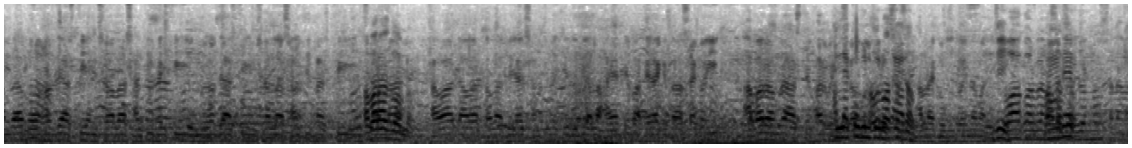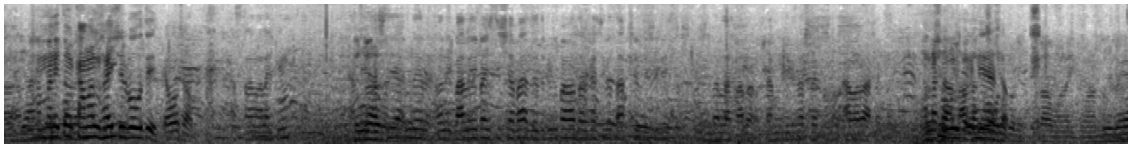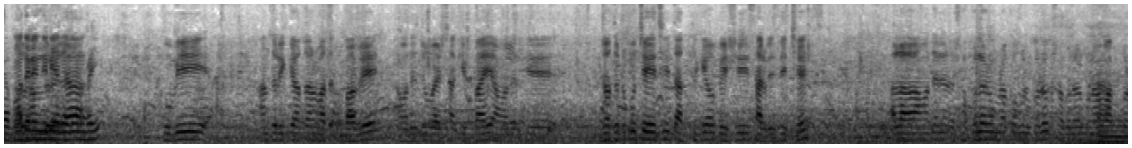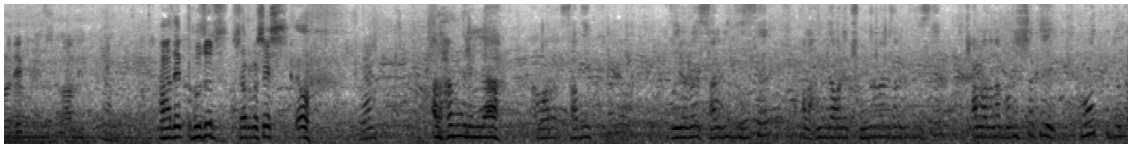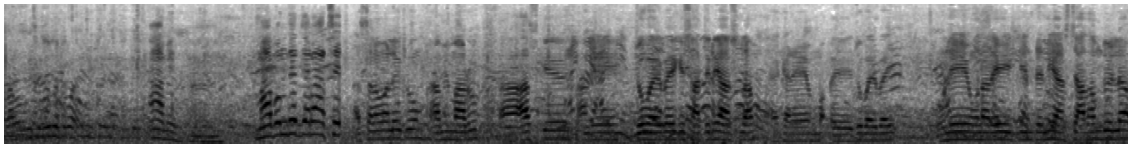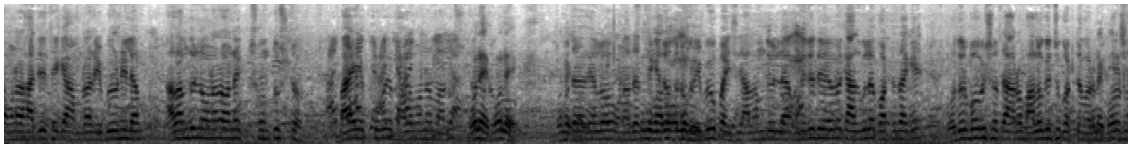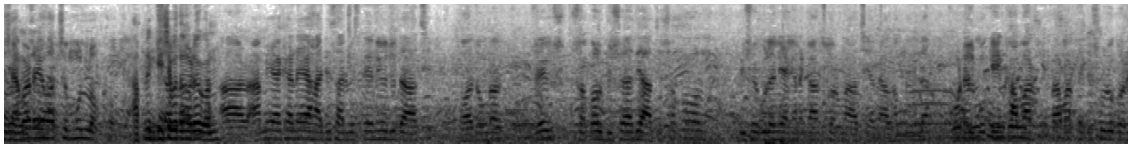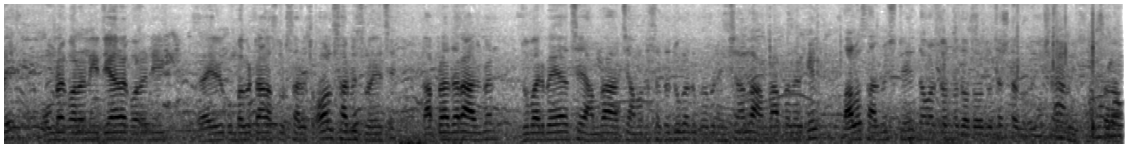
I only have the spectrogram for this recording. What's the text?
আমরা বড় হজে আসছি ইনশাল্লাহ শান্তি পাইছি হজে আসছি ইনশাল্লাহ শান্তি পাচ্ছি আবার আসব আমরা। খাওয়া দাওয়া খাওয়া ফেরা শান্তি পাইছি যদি আল্লাহ হায়াতে বা ফেরাকে তো আশা করি আবারও আমরা আসতে পারব আল্লাহ কবুল করুন আল্লাহ কবুল করেন আমাদের দোয়া করবেন আমাদের সম্মানিত কামাল ভাই। শিল্পপতি কেমন সাহেব আসসালামু আলাইকুম। আমি আসলে আপনার অনেক ভালোই পাইছি সেবা। যতটুকু পাওয়া দরকার ছিল তার চেয়ে বেশি পেয়েছি আল্লাহ ভালো। সামনের দিকে চেষ্টা করব আবারও আশা করি আল্লাহ কবুল করুন আমাদের ইঞ্জিনিয়ার ভাই। খুবই আন্তরিকতার ভাবে আমাদের জুবাইর সাকিব ভাই আমাদেরকে যতটুকু চেয়েছি তার থেকেও বেশি সার্ভিস দিচ্ছে। আল্লাহ আমাদের সকলের উমরা কবুল করুক সকলের গুণা মাফ করে দিক। আমি আমাদের হুজুর সর্বশেষ। হ্যাঁ? আলহামদুলিল্লাহ আমার সাদিক যেভাবে সার্ভিস দিয়েছে। আলহামদুলিল্লাহ অনেক সুন্দরভাবে সার্ভিস দিয়েছে। আল্লাহ যেন ভবিষ্যতে মুহূর্ত মা বোনদের যারা আছে। আসসালামু আলাইকুম আমি মারুফ। আজকে আমি জোবাইর ভাইকে সাথে নিয়ে আসলাম। এখানে জোবাইর ভাই উনি ওনার এই টিমটা নিয়ে আসছে। আলহামদুলিল্লাহ ওনার হাজির থেকে আমরা রিভিউ নিলাম। আলহামদুলিল্লাহ ওনারা অনেক সন্তুষ্ট। ভাই খুবই ভালো মনের মানুষ। অনেক অনেক। বোঝা গেল ওনাদের থেকে যতটুকু রিভিউ পাইছি আলহামদুলিল্লাহ। উনি যদি এভাবে কাজগুলো করতে থাকে ওদের ভবিষ্যতে আরও ভালো কিছু করতে পারবে। সেবাটাই হচ্ছে মূল লক্ষ্য। আপনি কি সেবা দেন আর আমি এখানে হাজি সার্ভিস নিয়ে নিয়োজিত আছি। হজ ওমরার যে সকল বিষয়াদি আছে সকল বিষয়গুলো নিয়ে এখানে কাজকর্ম আছে আমি আলহামদুলিল্লাহ। হোটেল বুকিং খাবার দাবার থেকে শুরু করে ওমরা করা নিয়ে জিয়ারা করা এরকমভাবে ট্রান্সপোর্ট সার্ভিস অল সার্ভিস রয়েছে। আপনারা যারা আসবেন জুবাইর ভাই আছে আমরা আছি আমাদের সাথে যোগাযোগ করবেন ইনশাআল্লাহ। আমরা আপনাদেরকে ভালো সার্ভিসটি দেওয়ার জন্য যত চেষ্টা করব ইনশাআল্লাহ।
